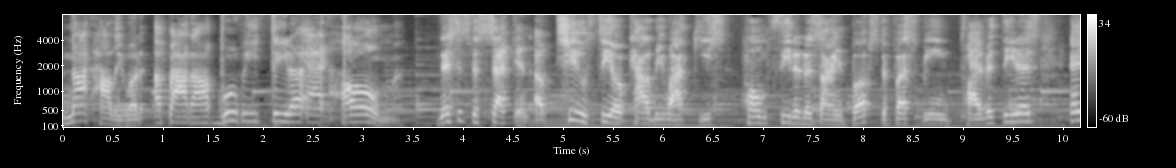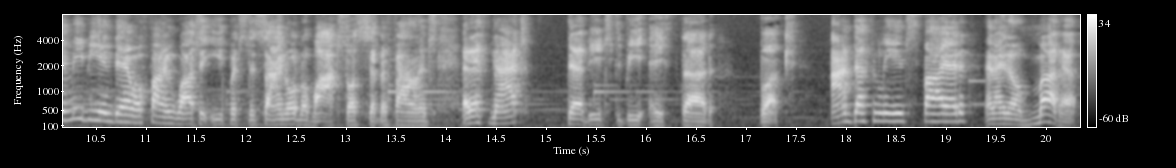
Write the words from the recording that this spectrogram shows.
not Hollywood about a movie theater at home? This is the second of two Theo Kalomirakis's home theater design books, the first being Private Theaters, and maybe in there we'll find Roger Ebert's design or The Rocks or Seven Fallons, and if not, there needs to be a third book. I'm definitely inspired, and I know Mother,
